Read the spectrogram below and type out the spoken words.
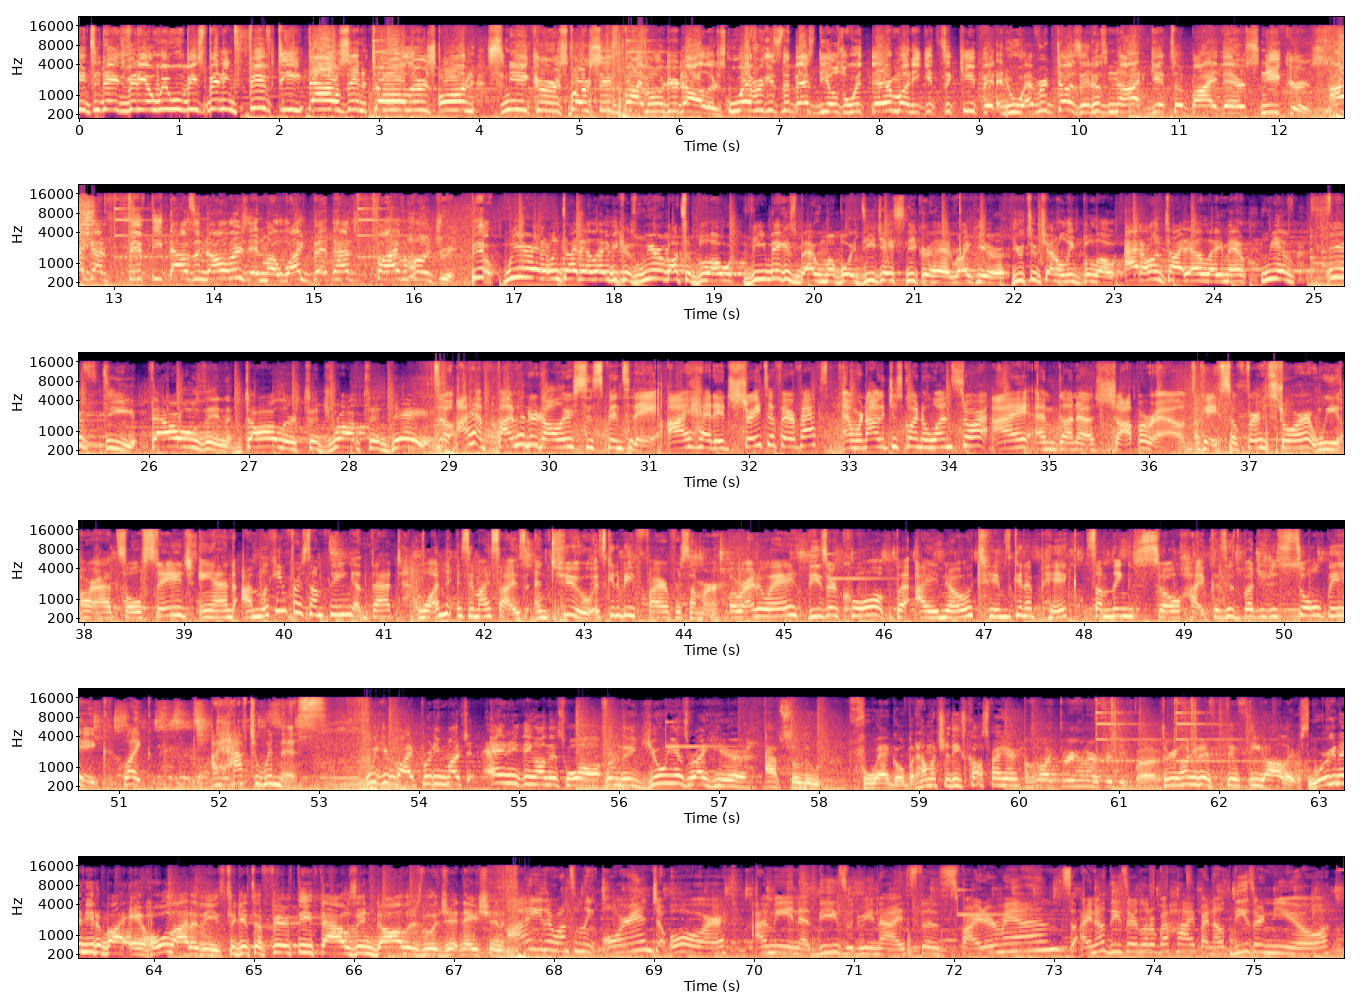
In today's video, we will be spending $50,000 on sneakers versus $500. Whoever gets the best deals with their money gets to keep it, and whoever doesn't does not get to buy their sneakers. I got $50,000 and my wife Beth has 500. We're at Untied LA because we're about to blow the biggest bag with my boy DJ Sneakerhead right here. YouTube channel link below at Untied LA, man. We have $50,000 to drop today. So I have $500 to spend today. I headed straight to Fairfax and we're not just going to one store. I am gonna shop around. Okay, so first store, we are at Soul Stage and I'm looking for something that one is in my size and two, it's gonna be fire for summer. But right away, these are cool, but I know Tim's gonna pick something so hype because his budget is so big. Like, I have to win this. We can buy pretty much anything on this wall from the unions right here. Absolute fuego. But how much do these cost right here? Those are like 350 bucks. $350. We're gonna need to buy a whole lot of these to get to $50,000, Legit Nation. I either want something orange or, I mean, these would be nice. The Spider-Mans, I know these are a little bit hype. I know these are new.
